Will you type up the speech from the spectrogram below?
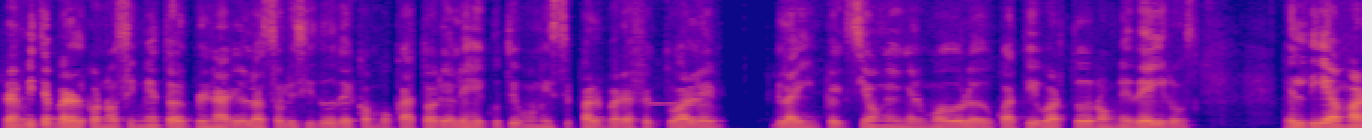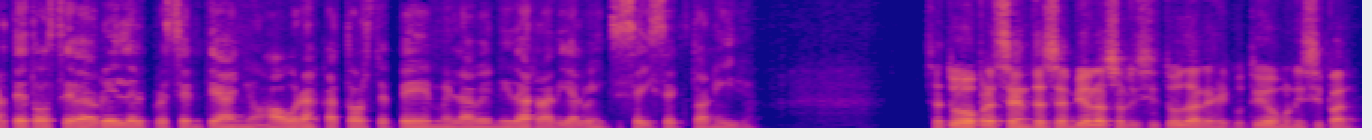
Remite para el conocimiento del plenario la solicitud de convocatoria al Ejecutivo Municipal para efectuar la- inspección en el módulo educativo Arturo Medeiros el día martes 12 de abril del presente año a horas 14 pm en la avenida Radial 26, sexto anillo. Se tuvo presente, se envió la solicitud al Ejecutivo Municipal.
